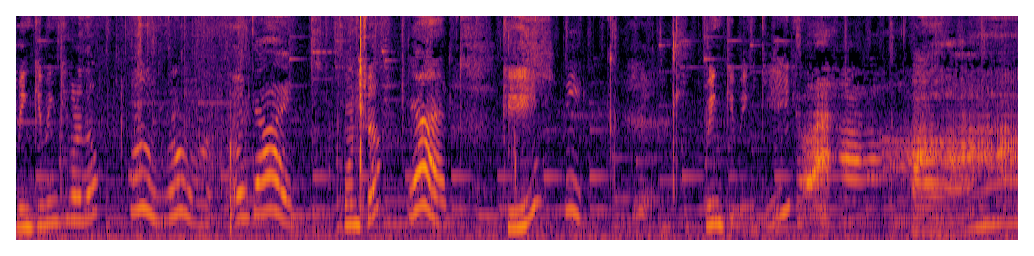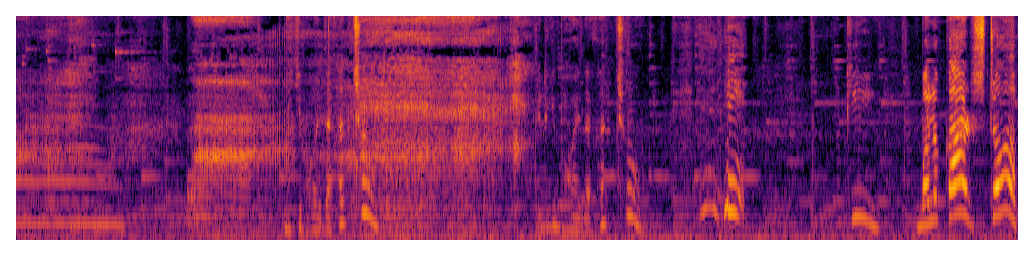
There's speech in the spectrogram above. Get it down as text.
উইঙ্কি উইঙ্কি করে দাও। কোনটা? কি? উইঙ্কি উইঙ্কি তুমি কি ভয় দেখাচ্ছ? এটা কি ভয় দেখাচ্ছ? কি? বলো কার? স্টপ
